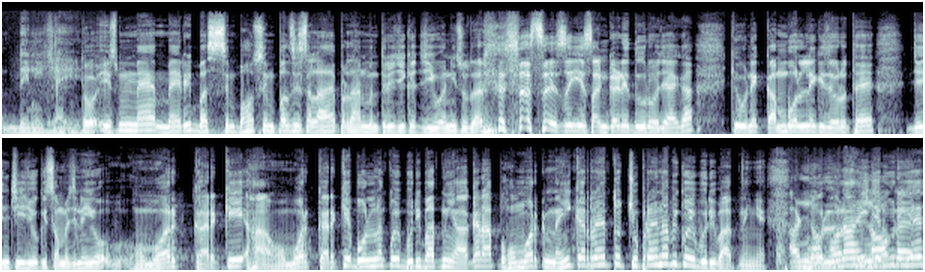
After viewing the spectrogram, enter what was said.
देनी चाहिए। तो इसमें मैं मेरी बस सिम, बहुत सिंपल सी सलाह है प्रधानमंत्री जी के जीवन ही सुधर से, से ये संकट ही दूर हो जाएगा कि उन्हें कम बोलने की ज़रूरत है जिन चीज़ों की समझ नहीं हो होमवर्क करके हाँ होमवर्क करके बोलना कोई बुरी बात नहीं अगर आप होमवर्क नहीं कर रहे हैं तो चुप रहना भी कोई बुरी बात नहीं है। और बोलना और ही ज़रूरी है।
